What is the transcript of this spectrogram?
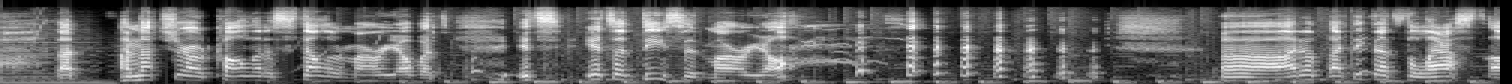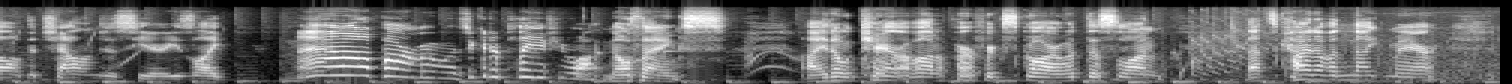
I'm not sure I would call it a stellar Mario, but it's it's a decent Mario. uh, I don't. I think that's the last of the challenges here. He's like, ah, power moons. You can play if you want. No thanks. I don't care about a perfect score with this one. That's kind of a nightmare.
